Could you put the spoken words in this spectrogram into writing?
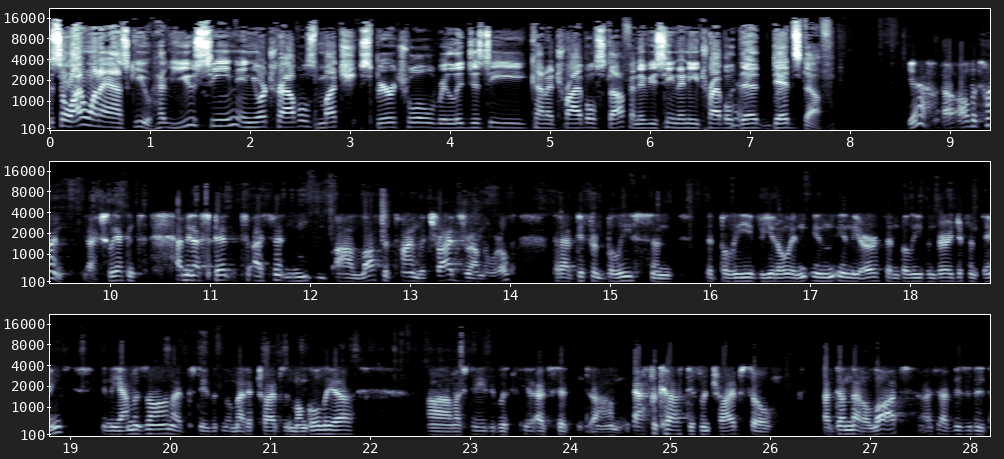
so I want to ask you: Have you seen in your travels much spiritual, religiousy kind of tribal stuff? And have you seen any tribal dead dead stuff? Yeah, uh, all the time. Actually, I can. T- I mean, I spent I spent uh, lots of time with tribes around the world that have different beliefs and that believe, you know, in, in, in the earth and believe in very different things. In the Amazon, I've stayed with nomadic tribes in Mongolia. Um, I've stayed with, you know, I've said um, Africa, different tribes. So I've done that a lot. I've, I've visited,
